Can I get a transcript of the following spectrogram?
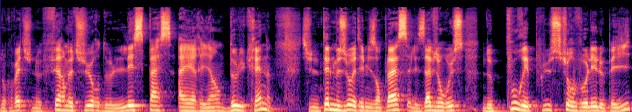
Donc en fait, une fermeture de l'espace aérien de l'Ukraine. Si une telle mesure était mise en place, les avions russes ne pourraient plus survoler le pays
